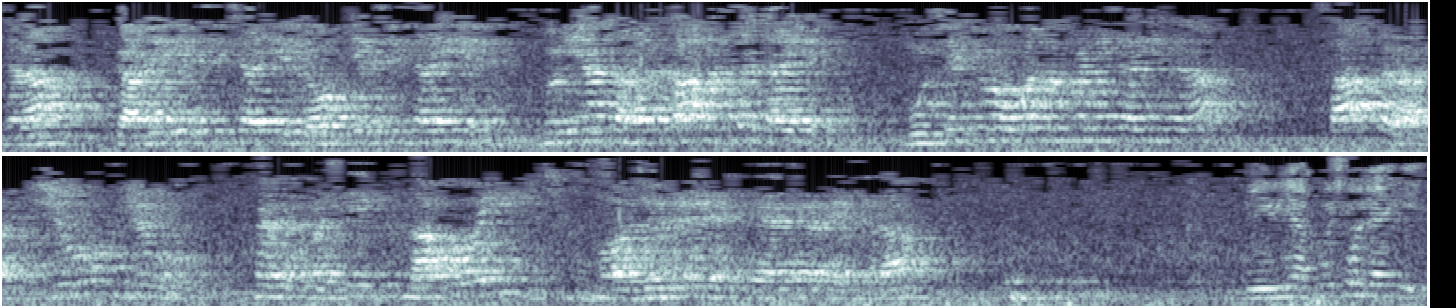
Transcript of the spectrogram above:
جناب گاڑی کیسی چاہیے؟ جاب کیسی چاہیے؟ دنیا کا ہر کام اچھا چاہیے۔ مجھے کیوں اوور کرنی چاہیے جناب؟ صاف کرا یوں یوں۔ مشین صاف ہو گئی۔ اور جو ہے کیا کر رہے جناب؟ بیویاں خوش ہو جائیں گی۔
